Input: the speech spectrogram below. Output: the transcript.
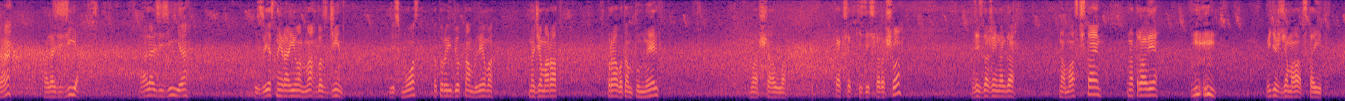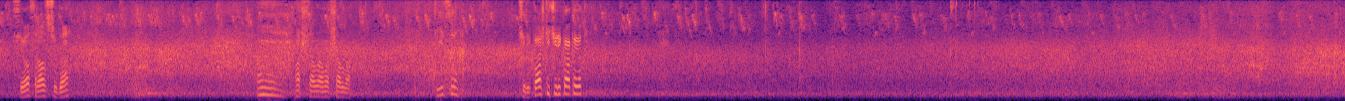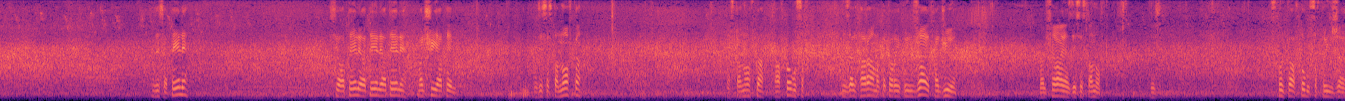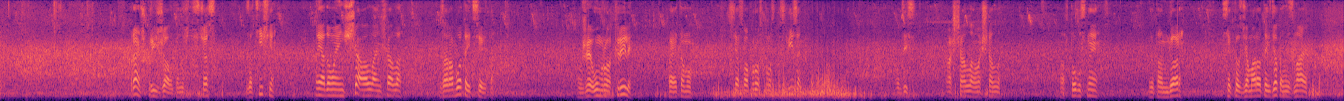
а? Аль-Азизия. Аль-Азизия. Известный район Махбас-Джин. Здесь мост, который идет там влево на Джамарат. Вправо там туннель. Машаллах. Как все-таки здесь хорошо. Здесь даже иногда намаз читаем на траве. Видишь, джамаат стоит. Все, сразу сюда. Машалла, машалла. Птицы. Черекашки черекакают. Здесь отели. Все отели, отели, отели. Большие отели. Вот здесь остановка. Остановка автобусов из Аль-Харама, которые приезжают, хаджи. Большая здесь остановка. Здесь столько автобусов приезжает. Раньше приезжал, конечно, сейчас затишье. Но я думаю, иншаллах, иншаллах, заработает все это. Уже умру открыли, поэтому сейчас вопрос просто с визами. Вот здесь, машаллах, машаллах, автобусные, это ангар. Все, кто с Джамарата идет, они знают,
